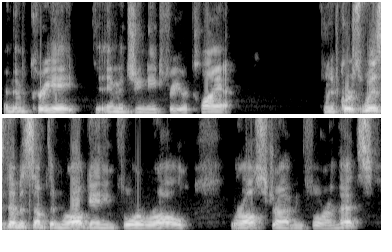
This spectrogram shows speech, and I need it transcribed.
and then create the image you need for your client. And of course, wisdom is something we're all gaining for. We're all we're all striving for, and that's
